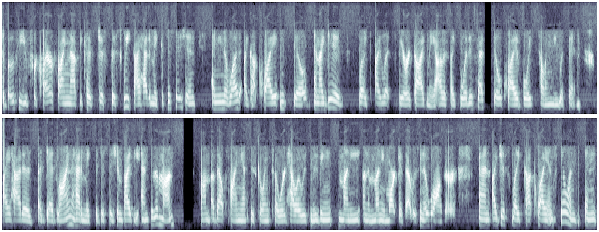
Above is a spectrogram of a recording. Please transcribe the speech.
to both of you for clarifying that because just this week I had to make a decision. And you know what? I got quiet and still, and I did. Like, I let spirit guide me. I was like, what is that still quiet voice telling me within? I had a, a deadline. I had to make the decision by the end of the month um, about finances going forward, how I was moving money on a money market that was no longer. And I just like got quiet and still, and, and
